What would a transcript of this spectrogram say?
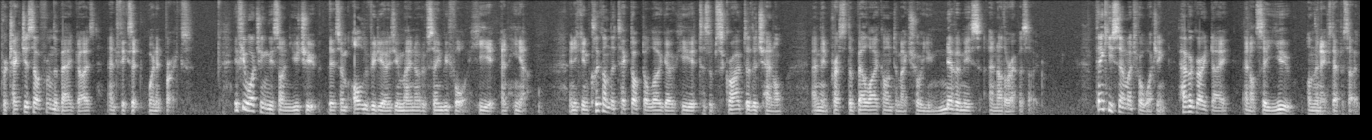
protect yourself from the bad guys, and fix it when it breaks. If you're watching this on YouTube, there's some older videos you may not have seen before, here and here. And you can click on the Tech Doctor logo here to subscribe to the channel and then press the bell icon to make sure you never miss another episode. Thank you so much for watching, have a great day, and I'll see you on the next episode.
